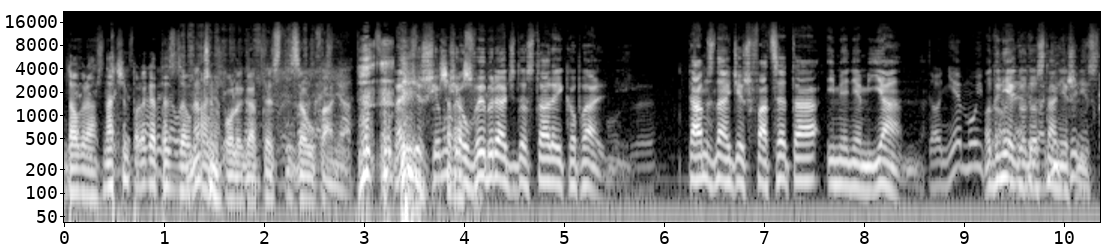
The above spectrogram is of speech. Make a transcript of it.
Dobra, na czym polega test na zaufania? czym polega test zaufania? Będziesz się musiał wybrać do starej kopalni. Tam znajdziesz faceta imieniem Jan. Od niego dostaniesz list.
